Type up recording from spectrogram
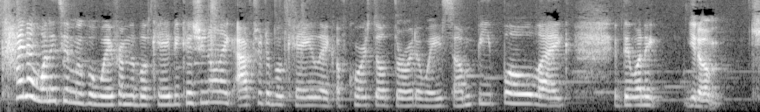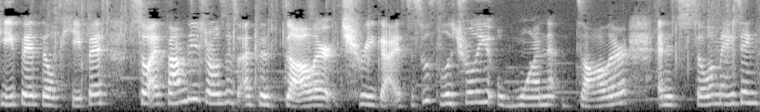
kind of wanted to move away from the bouquet because you know like after the bouquet like of course they'll throw it away. Some people like if they want to you know keep it they'll keep it. So i found these roses at the dollar tree guys. This was literally one dollar and it's so amazing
